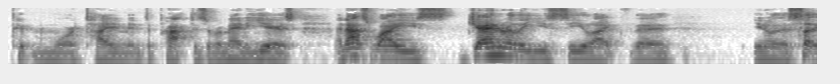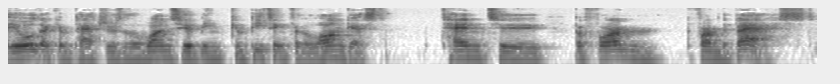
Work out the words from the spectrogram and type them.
put more time into practice over many years, and that's why you generally you see like the you know the slightly older competitors are the ones who have been competing for the longest tend to perform perform the best.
